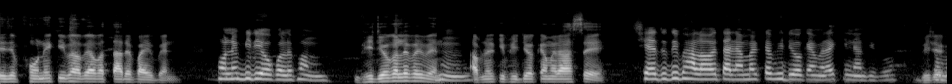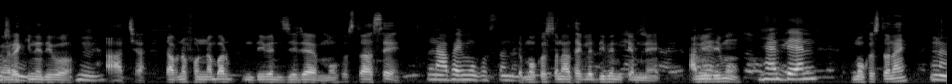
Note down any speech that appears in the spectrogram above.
এই যে ফোনে কীভাবে আবার তারে পাইবেন? ফোনে ভিডিও কলে ফোন। ভিডিও কলে পাইবেন? আপনার কি ভিডিও ক্যামেরা আছে? সে যদি ভালো হয় তাহলে আমার একটা ভিডিও ক্যামেরা কিনা দিব। ভিডিও ক্যামেরা কিনে দিব? আচ্ছা তো আপনার ফোন নাম্বার দিবেন যেটা মুখস্থ আছে? না ভাই মুখস্থ না তো মুখস্থ না থাকলে দিবেন কেমনে? আমি দিমু? হ্যাঁ দেন। মুখস্থ নাই? না।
